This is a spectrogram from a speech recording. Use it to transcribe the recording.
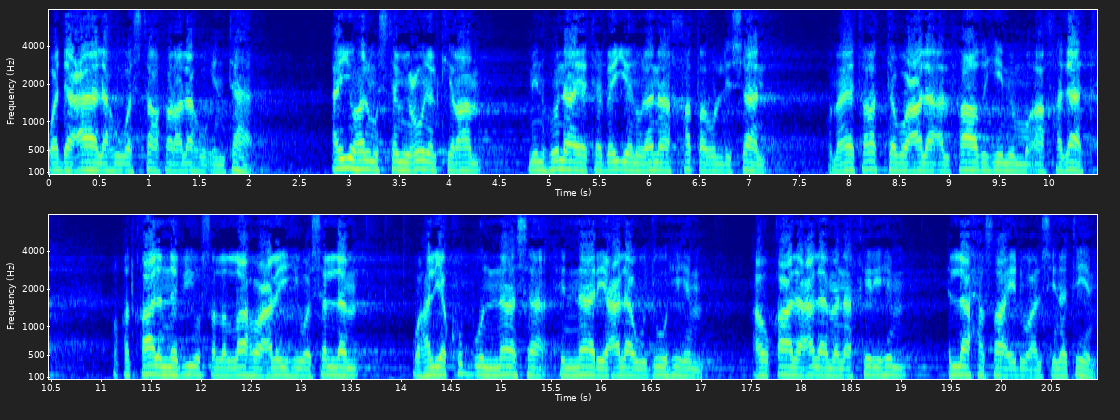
ودعا له واستغفر له انتهى. أيها المستمعون الكرام من هنا يتبين لنا خطر اللسان وما يترتب على ألفاظه من مؤاخذات. وقد قال النبي صلى الله عليه وسلم وهل يكب الناس في النار على وجوههم أو قال على مناخرهم إلا حصائد ألسنتهم؟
